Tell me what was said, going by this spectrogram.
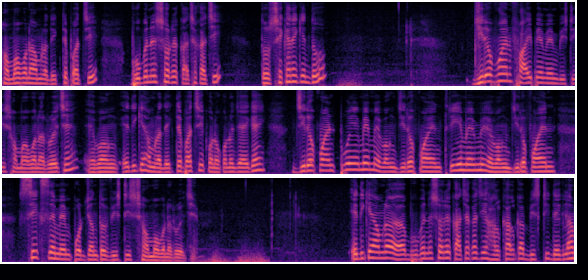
সম্ভাবনা আমরা দেখতে পাচ্ছি ভুবনেশ্বরের কাছাকাছি। তো সেখানে কিন্তু zero point five M M বৃষ্টির সম্ভাবনা রয়েছে এবং এদিকে আমরা দেখতে পাচ্ছি কোনো কোনো জায়গায় zero point two M M এবং zero point three M M এবং zero point six M M পর্যন্ত বৃষ্টির সম্ভাবনা রয়েছে। এদিকে আমরা ভুবনেশ্বরের কাছাকাছি হালকা হালকা বৃষ্টি দেখলাম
